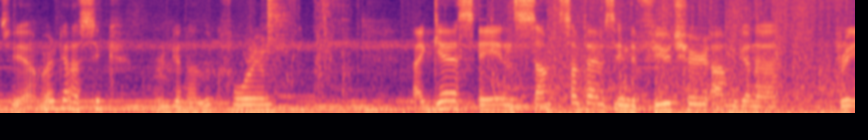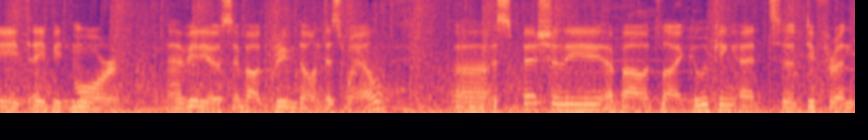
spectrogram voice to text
So yeah, we're gonna seek, we're gonna look for him. I guess in some sometimes in the future I'm gonna create a bit more uh, videos about Grim Dawn as well. Uh, especially about like looking at uh, different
